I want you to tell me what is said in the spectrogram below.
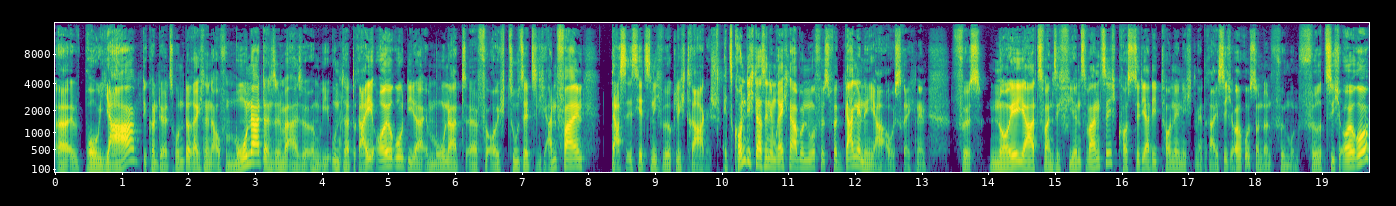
äh, pro Jahr. Die könnt ihr jetzt runterrechnen auf einen Monat. Dann sind wir also irgendwie unter drei Euro, die da im Monat äh, für euch zusätzlich anfallen. Das ist jetzt nicht wirklich tragisch. Jetzt konnte ich das in dem Rechner aber nur fürs vergangene Jahr ausrechnen. Fürs neue Jahr 2024 kostet ja die Tonne nicht mehr 30 Euro, sondern 45 Euro.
